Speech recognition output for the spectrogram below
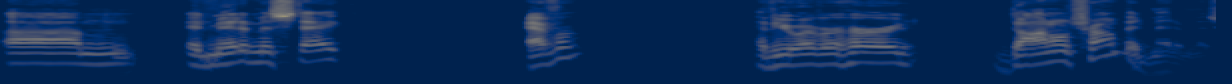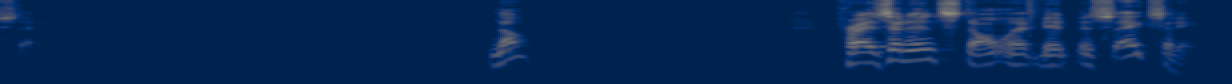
um, admit a mistake? Ever? Have you ever heard Donald Trump admit a mistake? No. Presidents don't admit mistakes anymore.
